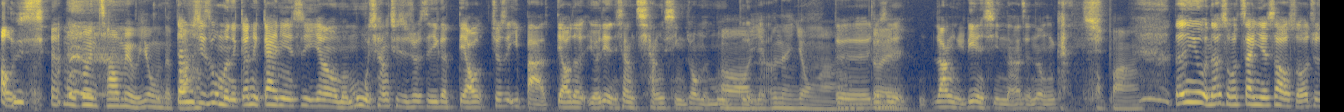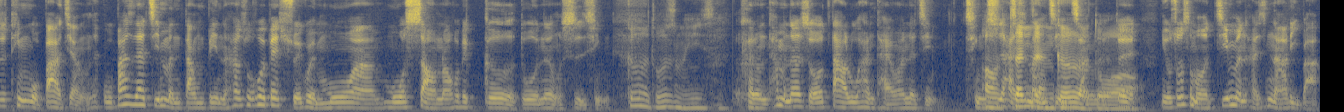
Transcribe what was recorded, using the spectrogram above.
好像。木棍超没有用的吧但是？其实我们的跟你概念是一样，我们木枪其实就是一个雕，就是一把雕的有点像枪形状的木哦，棍啊。也不能用啊。对对对，就是让你练习拿着那种感觉好。吧。但是因为我那时候站夜哨的时候，就是听我爸讲，我爸是在金门当兵的，他说会被水鬼摸啊摸哨，然后会被割耳朵那种事情，割耳朵是什么意思？可能他们那时候大陆和台湾的警情哦势还是蛮紧张的。对，有说什么金门还是哪里吧，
